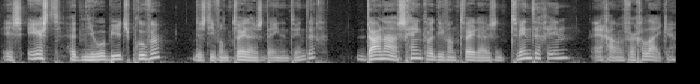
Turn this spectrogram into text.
is eerst het nieuwe biertje proeven, dus die van 2021. Daarna schenken we die van 2020 in en gaan we vergelijken.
